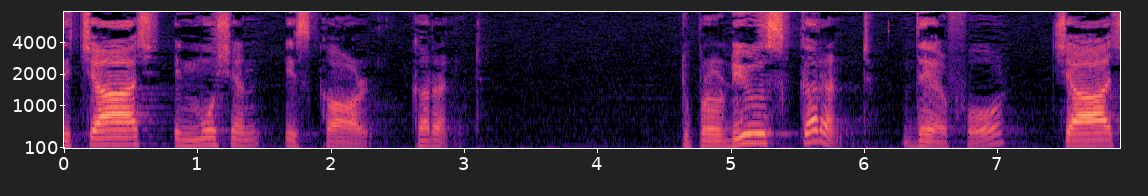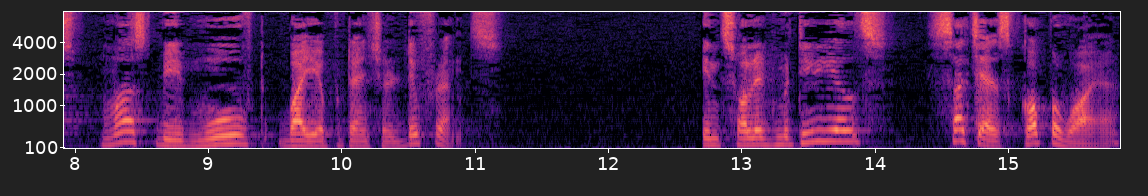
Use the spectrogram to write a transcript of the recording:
the charge in motion is call current to produce current therefore charge must be moved by a potential difference in solid materials such as copper wire,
